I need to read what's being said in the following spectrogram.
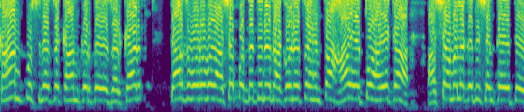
काम पुसण्याचं काम करतंय हे सरकार. त्याचबरोबर अशा पद्धतीने दाखवण्याचा ह्यांचा हा हेतू आहे का? अशी आम्हाला कधी शंका येते.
